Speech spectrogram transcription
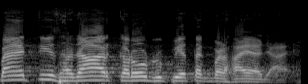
पैंतीस हज़ार करोड़ रुपए तक बढ़ाया जाए।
